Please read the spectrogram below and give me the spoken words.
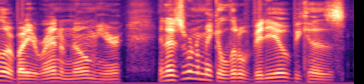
Hello everybody, Random Gnome here, and I just want to make a little video because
